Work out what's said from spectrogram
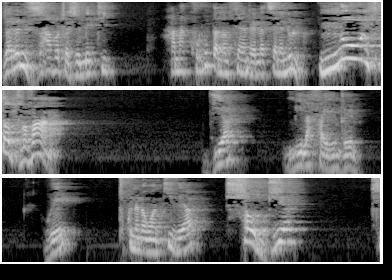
Izany hoe ny zavatra izay mety hanakorotana ny fiandrainan-tsainan'ny olona noho ny fitaom-pivavahana dia mila fahendrena, hoe tokony hanao an'ity ve aho sao dia tsy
